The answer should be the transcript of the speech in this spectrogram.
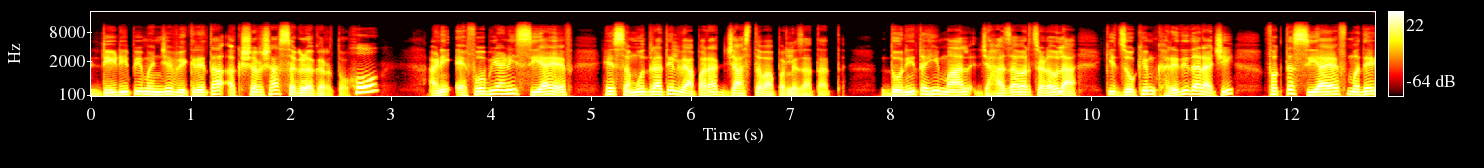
डीडीपी म्हणजे विक्रेता अक्षरशः सगळं करतो. हो. आणि एफओबी आणि सीआयएफ हे समुद्रातील व्यापारात जास्त वापरले जातात. दोन्हीतही माल जहाजावर चढवला की जोखीम खरेदीदाराची फक्त सीआयएफमध्ये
